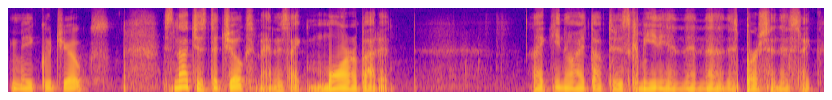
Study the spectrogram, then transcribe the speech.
make good jokes. It's not just the jokes, man. It's like more about it. Like you know, I talked to this comedian, and uh, this person is like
